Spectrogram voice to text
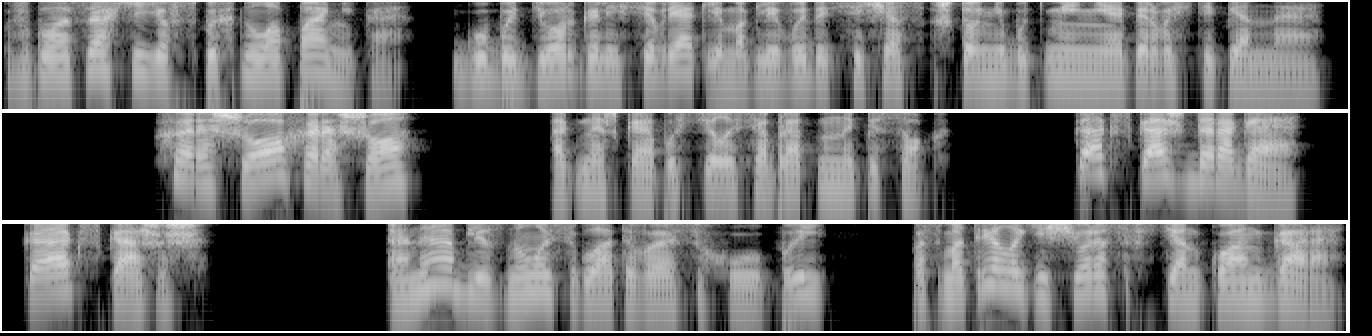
В глазах ее вспыхнула паника. Губы дергались и вряд ли могли выдать сейчас что-нибудь менее первостепенное. «Хорошо, хорошо». Агнешка опустилась обратно на песок. «Как скажешь, дорогая, как скажешь». Она облизнулась, глатывая сухую пыль, посмотрела еще раз в стенку ангара.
